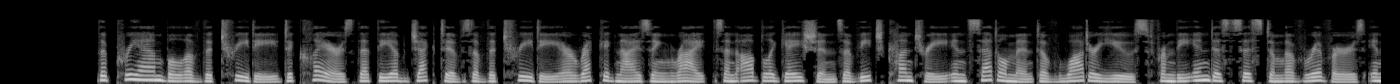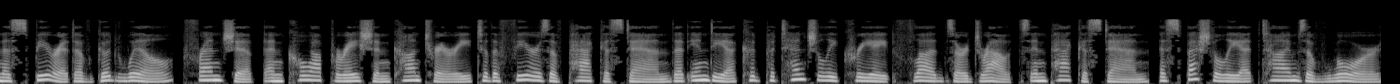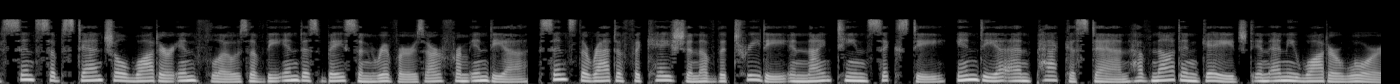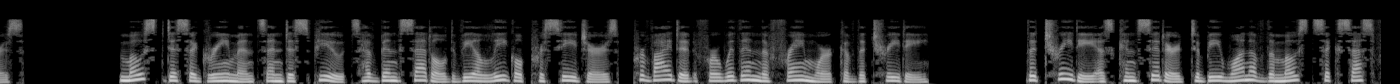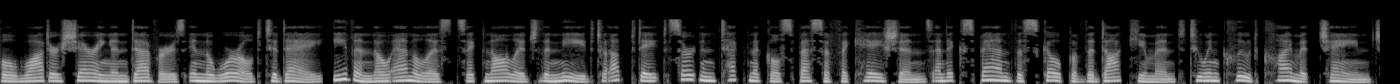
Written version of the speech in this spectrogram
The preamble of the treaty declares that the objectives of the treaty are recognizing rights and obligations of each country in settlement of water use from the Indus system of rivers in a spirit of goodwill, friendship and cooperation contrary to the fears of Pakistan that India could potentially create floods or droughts in Pakistan, especially at times of war since substantial water inflows of the Indus basin rivers are from India. Since the ratification of the treaty in 1960, India and Pakistan have not engaged in any water wars. Most disagreements and disputes have been settled via legal procedures, provided for within the framework of the treaty. The treaty is considered to be one of the most successful water-sharing endeavors in the world today, even though analysts acknowledge the need to update certain technical specifications and expand the scope of the document to include climate change.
